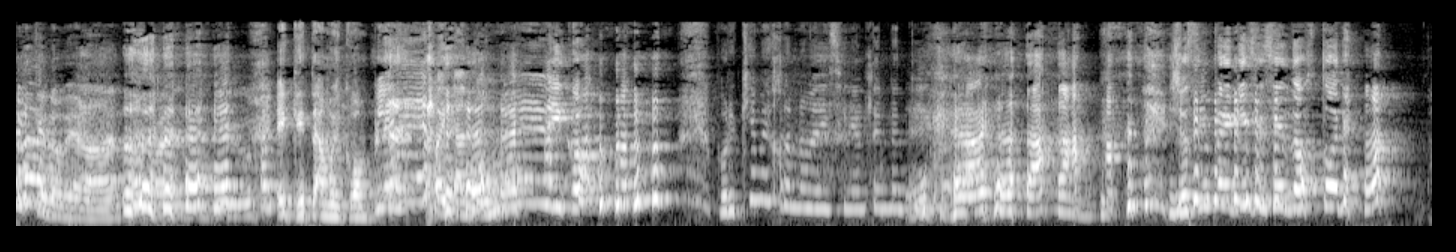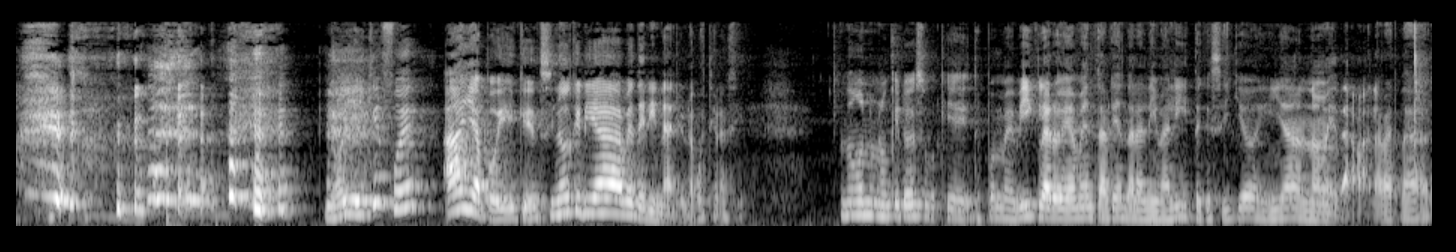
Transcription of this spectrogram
Es que no me va a dar papá, digo. Es que está muy complejo, hay tantos médicos. ¿Por qué mejor no medicina alternativa? Yo siempre quise ser doctora. No, ¿y qué fue? Ah, ya, pues, y que si no quería veterinario, una cuestión así. No, no, no quiero eso porque después me vi, claro, obviamente, abriendo al animalito, qué sé yo, y ya no me daba, la verdad,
